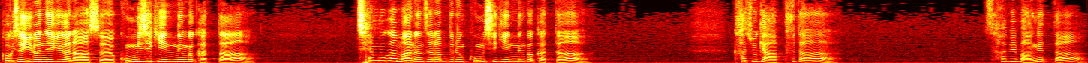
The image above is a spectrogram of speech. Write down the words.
거기서 이런 얘기가 나왔어요. 공식이 있는 것 같다. 채무가 많은 사람들은 공식이 있는 것 같다. 가족이 아프다. 사업이 망했다.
